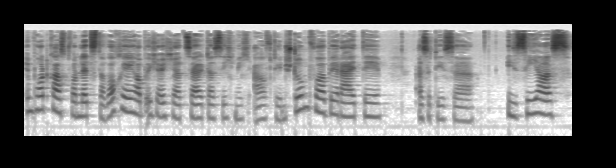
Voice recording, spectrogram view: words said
Im Podcast von letzter Woche habe ich euch erzählt, dass ich mich auf den Sturm vorbereite, also dieser Isaias.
